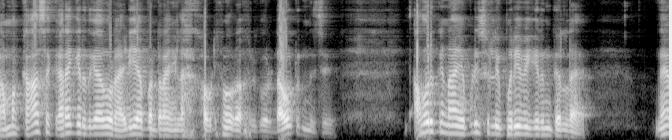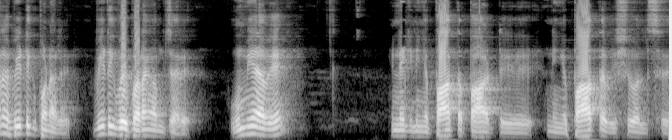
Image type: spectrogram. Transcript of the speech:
நம்ம காசை கரைக்கிறதுக்காக ஒரு ஐடியா பண்ணுறாங்களா அப்படின்னு ஒரு அவருக்கு ஒரு டவுட் இருந்துச்சு. அவருக்கு நான் எப்படி சொல்லி புரிய வைக்கிறேன்னு தெரில நேராக வீட்டுக்கு போனார். வீட்டுக்கு போய் படம் காமிச்சாரு. உண்மையாகவே இன்றைக்கி நீங்கள் பார்த்த பாட்டு நீங்கள் பார்த்த விஷுவல்ஸு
